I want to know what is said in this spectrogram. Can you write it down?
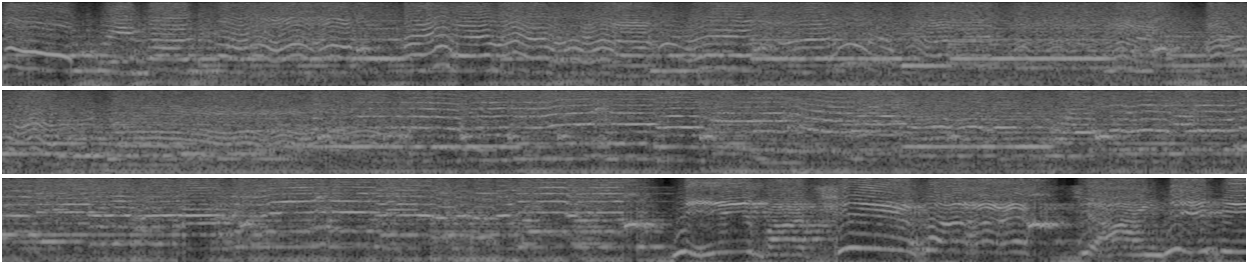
后悔难呐！你把气氛讲一遍，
